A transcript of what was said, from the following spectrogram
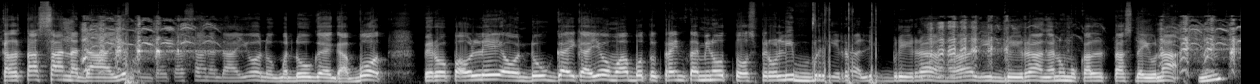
kaltasan na dayon, kaltasan na dayon, ug madugay abot. Pero pauli on, dugay kayo, maabot og 30 minutos, pero libre ra, libre ra, ha, libre ra, nganong mukaltas dayon na, hmm?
